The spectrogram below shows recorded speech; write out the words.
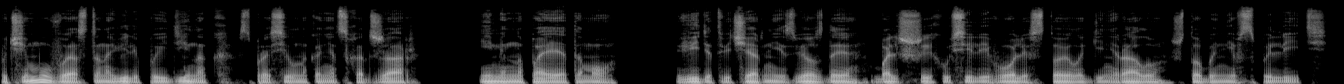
«Почему вы остановили поединок?» — спросил, наконец, Хаджар. Именно поэтому, видят вечерние звезды, больших усилий воли стоило генералу, чтобы не вспылить.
